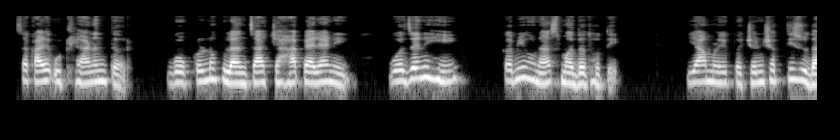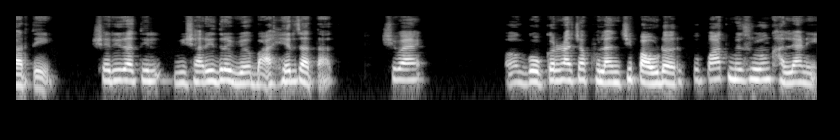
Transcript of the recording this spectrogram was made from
सकाळी उठल्यानंतर गोकर्ण फुलांचा चहा प्याल्याने वजनही कमी होण्यास मदत होते. यामुळे पचनशक्ती सुधारते. शरीरातील विषारी द्रव्य बाहेर जातात. शिवाय गोकर्णाच्या फुलांची पावडर तुपात मिसळून खाल्ल्याने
